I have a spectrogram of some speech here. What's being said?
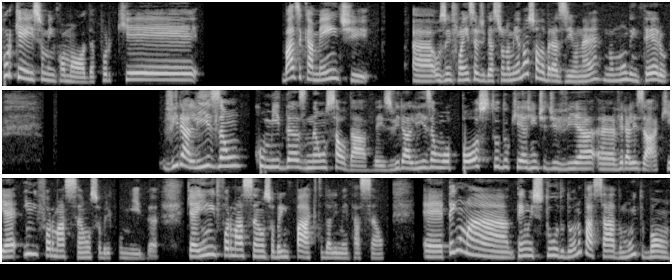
por que isso me incomoda? Porque basicamente uh, os influencers de gastronomia, não só no Brasil, né, no mundo inteiro, viralizam comidas não saudáveis, viralizam o oposto do que a gente devia uh, viralizar, que é informação sobre comida, que é informação sobre impacto da alimentação. É, tem, uma, tem um estudo do ano passado muito bom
